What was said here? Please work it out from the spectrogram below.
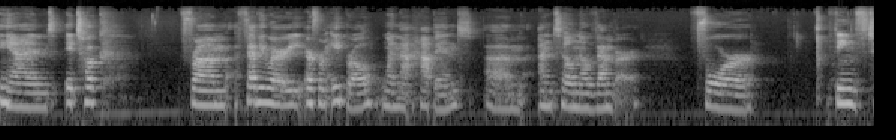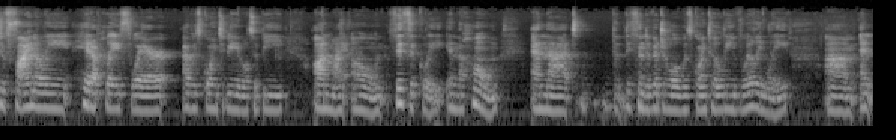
And it took from February or from April when that happened um, until November for things to finally hit a place where I was going to be able to be on my own physically in the home and that th- this individual was going to leave willingly. Um, and,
